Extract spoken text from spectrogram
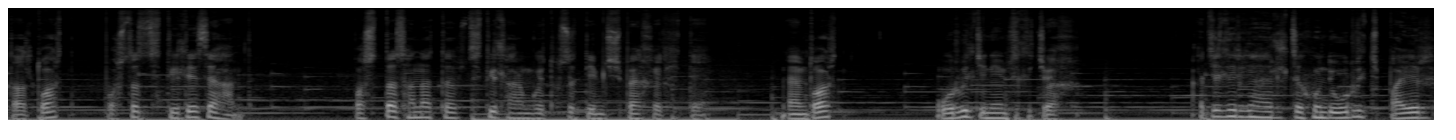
7 дугаарт бусдад сэтгэлээсээ ханд бусдаа санаатай сэтгэл харамгүй тусад дэмжиж байх хэрэгтэй. 8 дугаарт үргэлж нэмсэлж байх. Ажил хэргийн харилцаа хүнд үргэлж баяр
